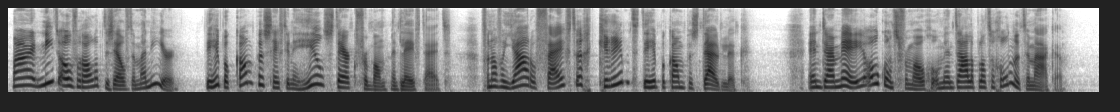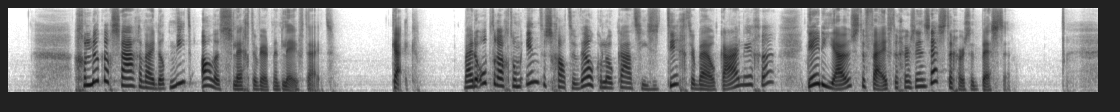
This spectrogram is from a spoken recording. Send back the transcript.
Maar niet overal op dezelfde manier. De hippocampus heeft een heel sterk verband met leeftijd. Vanaf een jaar of 50 krimpt de hippocampus duidelijk. En daarmee ook ons vermogen om mentale plattegronden te maken. Gelukkig zagen wij dat niet alles slechter werd met leeftijd. Kijk, bij de opdracht om in te schatten welke locaties dichter bij elkaar liggen, deden juist de 50ers en 60ers het beste.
